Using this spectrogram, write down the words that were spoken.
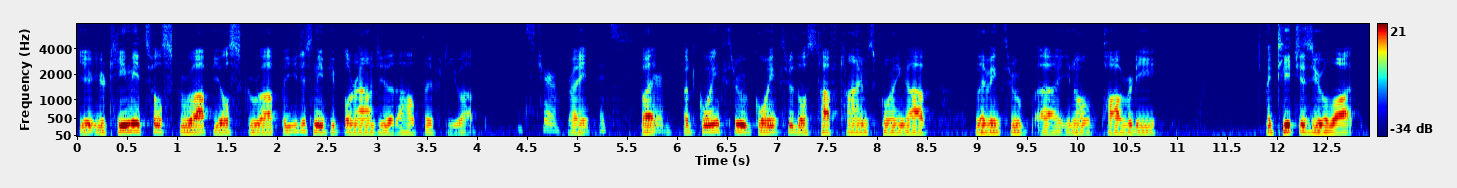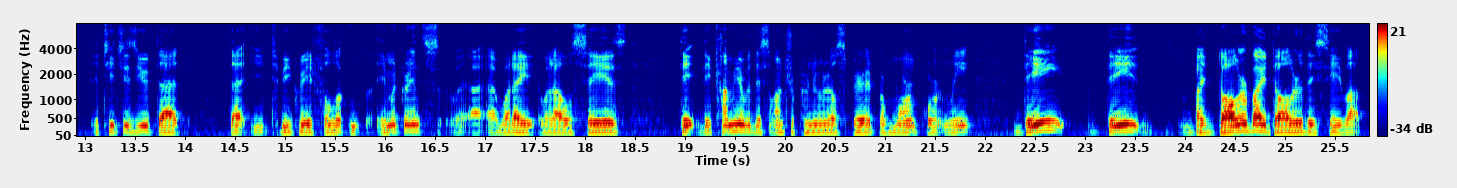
your, your, teammates will screw up, you'll screw up, but you just need people around you that'll help lift you up. It's true. Right. It's but true. but going through going through those tough times, growing up, living through uh, you know poverty, it teaches you a lot. It teaches you that that you, to be grateful. Look, immigrants. Uh, uh, what I what I will say is, they they come here with this entrepreneurial spirit, but more importantly they they by dollar by dollar they save up.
